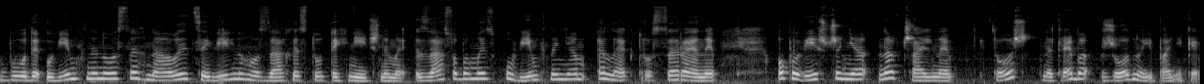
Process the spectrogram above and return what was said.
буде увімкнено сигнали цивільного захисту технічними засобами з увімкненням електросирени, оповіщення навчальне. Тож не треба жодної паніки.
